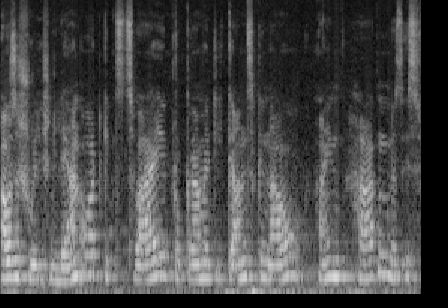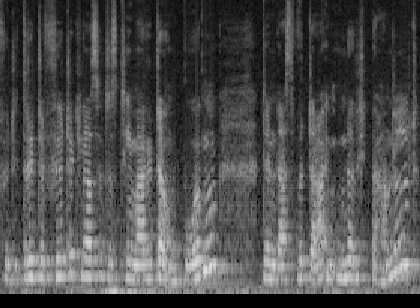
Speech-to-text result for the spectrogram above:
außerschulischen Lernort gibt es zwei Programme, die ganz genau einhaken. Das ist für die dritte, vierte Klasse das Thema Ritter und Burgen, denn das wird da im Unterricht behandelt.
